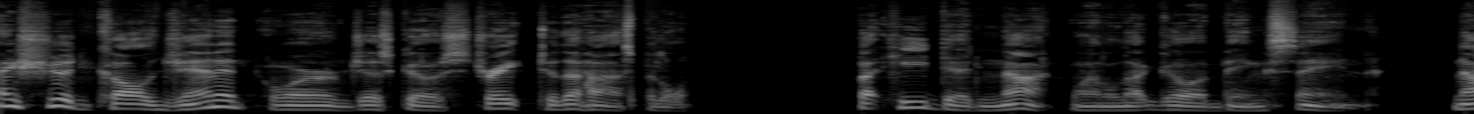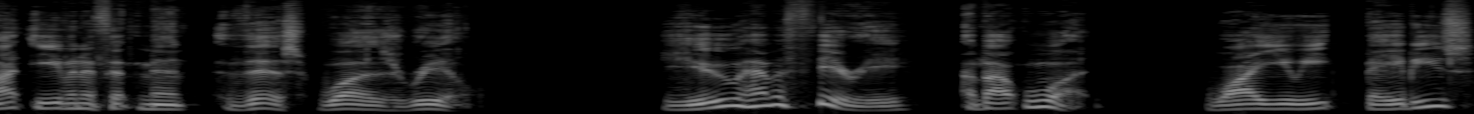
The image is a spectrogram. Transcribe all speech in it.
I should call Janet or just go straight to the hospital. But he did not want to let go of being sane, not even if it meant this was real. You have a theory about what? Why you eat babies?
